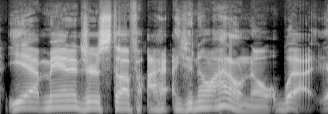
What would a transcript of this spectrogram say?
Yeah, manager stuff. I you know I don't know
